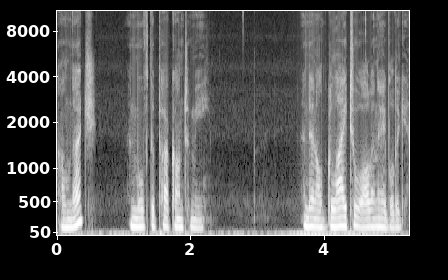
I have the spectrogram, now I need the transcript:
I'll nudge and move the puck onto me and then I'll glide to all enabled again.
